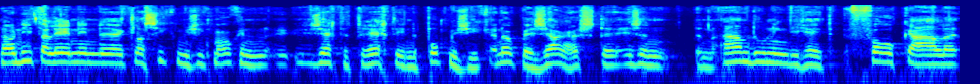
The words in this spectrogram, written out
Nou, niet alleen in de klassieke muziek, maar ook in, u zegt het terecht, in de popmuziek. En ook bij zangers. Er is een, een aandoening die heet vocale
